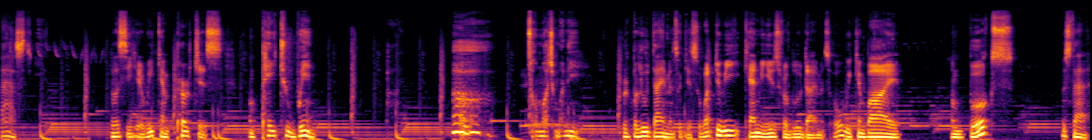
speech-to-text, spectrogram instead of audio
fast. So let's see here. We can purchase from pay to win. so much money for blue diamonds. Okay, so what do we can we use for blue diamonds? Oh, we can buy some books. What's that?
